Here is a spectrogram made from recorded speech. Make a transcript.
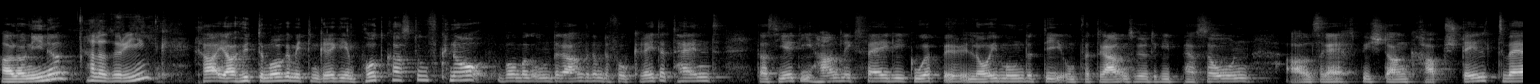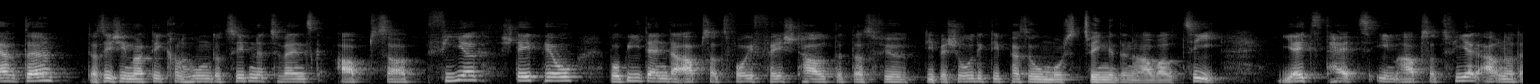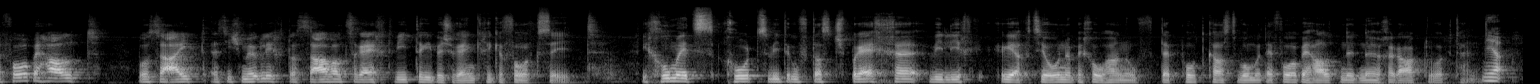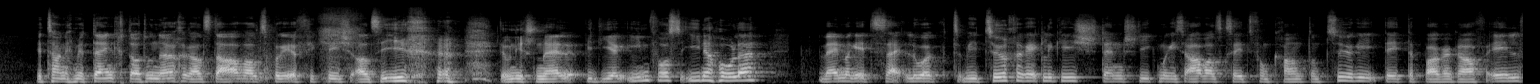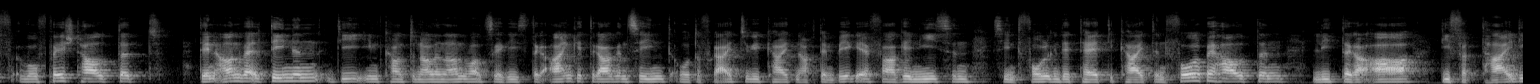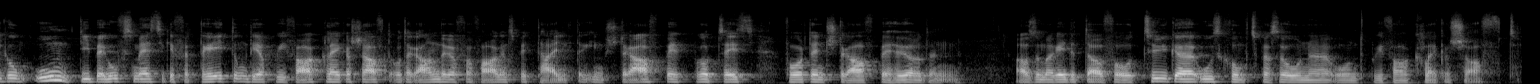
Hallo Nina. Hallo Dorin. Ich habe ja heute Morgen mit dem Gregi einen Podcast aufgenommen, wo wir unter anderem davon geredet haben, dass jede handlungsfähige, gut beleumundete und vertrauenswürdige Person als Rechtsbestand bestellt werden Das ist im Artikel 127 Absatz 4 StPO, wobei dann der Absatz 5 festhaltet, dass für die beschuldigte Person muss zwingend ein Anwalt sein muss. Jetzt hat es im Absatz 4 auch noch den Vorbehalt, wo sagt, es ist möglich, dass das Anwaltsrecht weitere Beschränkungen vorsieht. Ich komme jetzt kurz wieder auf das zu sprechen, weil ich Reaktionen bekommen habe auf den Podcast, wo wir den Vorbehalt nicht näher angeschaut haben. Ja. Jetzt habe ich mir gedacht, da du näher als die Anwaltsprüfung bist als ich, tue ich schnell bei dir Infos reinholen. Wenn man jetzt schaut, wie die Zürcher Regelung ist, dann steigt man ins Anwaltsgesetz vom Kanton Zürich, dort Paragraph 11, wo festhaltet, den Anwältinnen, die im kantonalen Anwaltsregister eingetragen sind oder Freizügigkeit nach dem BGFA genießen, sind folgende Tätigkeiten vorbehalten. Litera A die Verteidigung und die berufsmäßige Vertretung der Privatklägerschaft oder anderer Verfahrensbeteiligter im Strafprozess vor den Strafbehörden. Also man redet da von Zeugen, Auskunftspersonen und Privatklägerschaft.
